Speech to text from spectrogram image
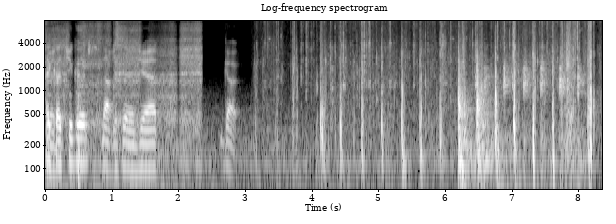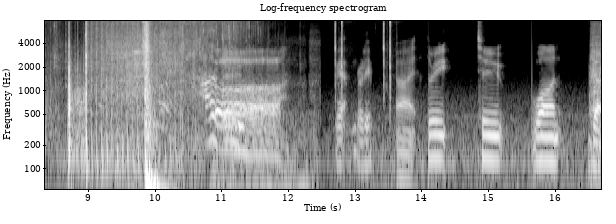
I got you good. that was good, yeah. Go. Oh. All right, three, two, one, go.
